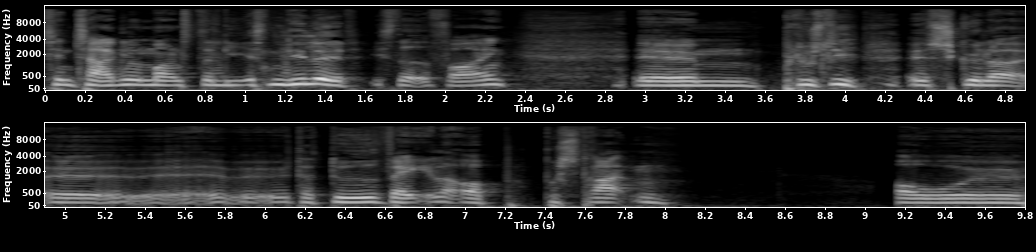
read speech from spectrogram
tentakelmonster lige sådan lille et i stedet for, ikke? Øhm, pludselig øh, skyller øh, øh, øh, der døde valer op på stranden, og øh,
